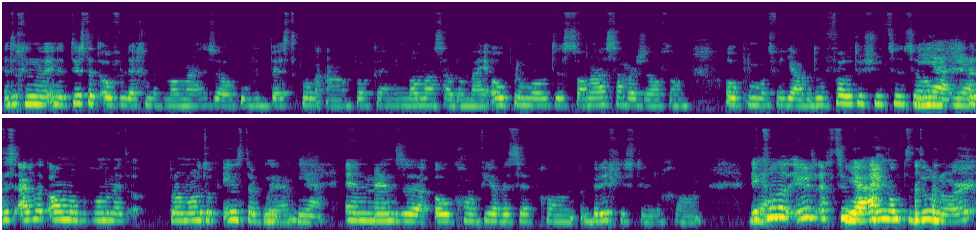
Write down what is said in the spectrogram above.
En toen gingen we in de tussentijd overleggen met mama en zo, hoe we het beste konden aanpakken. En mama zou dan mij ook promoten, Sanna zou haarzelf dan ook promoten van ja, we doen fotoshoots en zo. ja, ja. Het is eigenlijk allemaal begonnen met promoten op Instagram. ja. En mensen ook gewoon via WhatsApp gewoon een berichtje sturen gewoon. Ik Ja. vond het eerst echt super Ja. eng om te doen hoor.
